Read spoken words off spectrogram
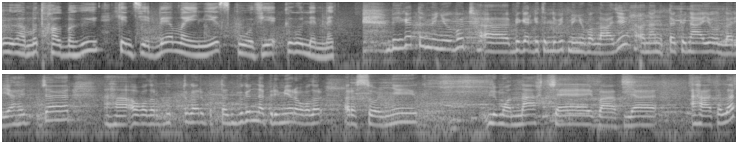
ыхамыт халбағы, кенсербе, майонез, кофе көңілленмет. Бигет меню бут бигер гитилибит меню баллади. Анан та күнайы уллар яһаҗар. Аха, оголар буттугар буттан бүген, например, оголар рассольник, лимоннах, чай, вафля, ахаталар.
